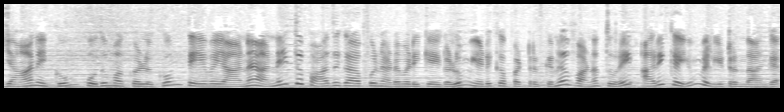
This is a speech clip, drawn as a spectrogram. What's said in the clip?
யானைக்கும் பொதுமக்களுக்கும் தேவையான அனைத்து பாதுகாப்பு நடவடிக்கைகளும் எடுக்கப்பட்டிருக்குன்னு வனத்துறை அறிக்கையும் வெளியிட்டிருந்தாங்க.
